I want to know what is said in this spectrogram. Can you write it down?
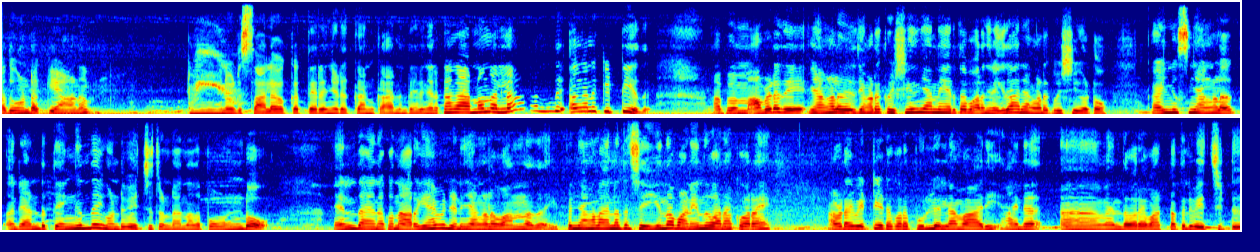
അതുകൊണ്ടൊക്കെയാണ് ഇങ്ങനെ ഒരു സ്ഥലമൊക്കെ തിരഞ്ഞെടുക്കാൻ കാരണം തിരഞ്ഞെടുക്കാൻ കാരണമെന്നല്ല അങ്ങനെ കിട്ടിയത്. അപ്പം അവിടെ ഞങ്ങൾ ഞങ്ങളുടെ കൃഷി ഞാൻ നേരത്തെ പറഞ്ഞില്ല ഇതാണ് ഞങ്ങളുടെ കൃഷി കേട്ടോ. കഴിഞ്ഞ ദിവസം ഞങ്ങൾ രണ്ട് തെങ്ങിൻ തൈ കൊണ്ട് വെച്ചിട്ടുണ്ടായിരുന്നു. അതിപ്പോൾ ഉണ്ടോ? എന്തായെന്നൊക്കെ ഒന്ന് അറിയാൻ വേണ്ടിയാണ് ഞങ്ങൾ വന്നത്. ഇപ്പം ഞങ്ങൾ അതിനകത്ത് ചെയ്യുന്ന പണിയെന്ന് പറഞ്ഞാൽ കുറേ അവിടെ വെട്ടിയിട്ട് കുറേ പുല്ലെല്ലാം വാരി അതിന്റെ എന്താ പറയുക വട്ടത്തിൽ വെച്ചിട്ട്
